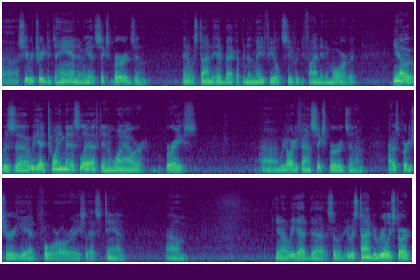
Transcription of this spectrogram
uh, she retreated to hand, and we had six birds, and then it was time to head back up into the Mayfield to see if we could find any more. But you know, it was uh, we had 20 minutes left in a one-hour brace. Uh, we'd already found six birds, and I'm, I was pretty sure he had four already, so that's 10. Um, you know, we had uh, so it was time to really start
